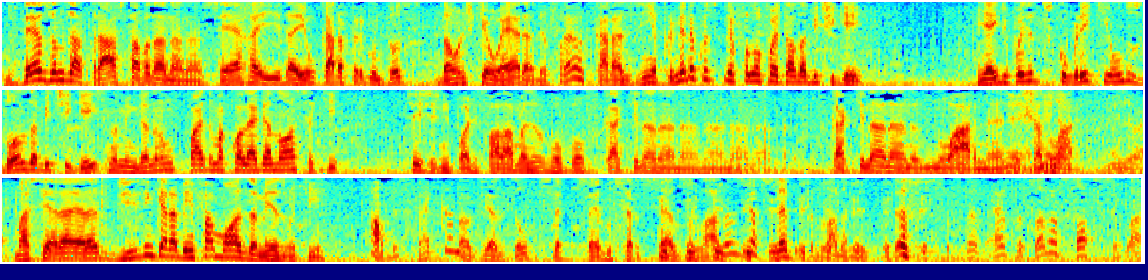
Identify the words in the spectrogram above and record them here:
Uns 10 anos atrás, estava na, na, na Serra e daí um cara perguntou da onde que eu era. Eu falei, ah, carazinha. A primeira coisa que ele falou foi tal da BitGay. E aí depois eu descobri que um dos donos da BitGay, se não me engano, era um pai de uma colega nossa aqui. Não sei se a gente pode falar, mas eu vou, vou ficar aqui na, na- na- na- na- na- ficar aqui na- na- no ar, né? Deixar no melhor, ar. melhor. Mas era, era- dizem que era bem famosa mesmo aqui. Ah, mas é que nós ia sempre saía do Cercesa lá, nós ia sempre lá na Nossa, é, o pessoal era sócio lá.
